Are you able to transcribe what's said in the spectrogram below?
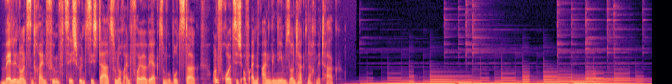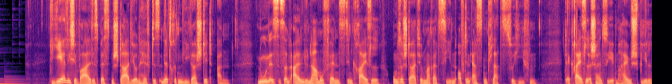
Welle 1953 wünscht sich dazu noch ein Feuerwerk zum Geburtstag und freut sich auf einen angenehmen Sonntagnachmittag. Die jährliche Wahl des besten Stadionheftes in der dritten Liga steht an. Nun ist es an allen Dynamo-Fans, den Kreisel, unser Stadionmagazin, auf den ersten Platz zu hieven. Der Kreisel erscheint zu jedem Heimspiel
